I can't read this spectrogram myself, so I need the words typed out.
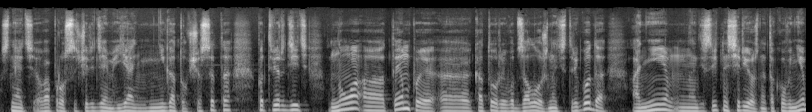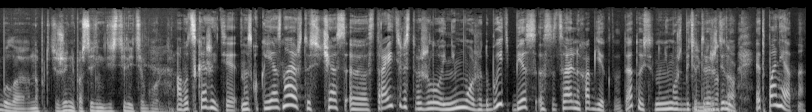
снять вопрос с очередями, я не готов сейчас это подтвердить, но темпы, которые вот заложены эти три года, они действительно серьезные. Такого не было на протяжении последних десятилетий в городе. А вот скажите, насколько я знаю, что сейчас строительство жилое не может быть без социальных объектов, да, то есть оно не может быть утверждено. Это понятно.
